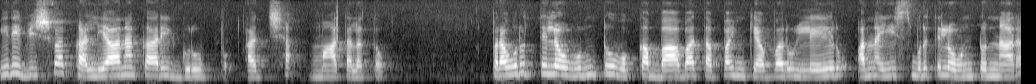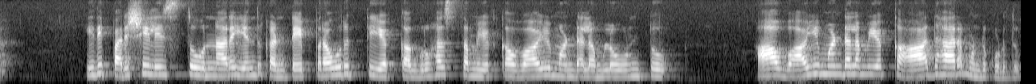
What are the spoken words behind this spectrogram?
ఇది విశ్వ కళ్యాణకారి గ్రూప్ అచ్చ మాటలతో. ప్రవృత్తిలో ఉంటూ ఒక్క బాబా తప్ప ఇంకెవ్వరూ లేరు అన్న ఈ స్మృతిలో ఉంటున్నారా? ఇది పరిశీలిస్తూ ఉన్నారా? ఎందుకంటే ప్రవృత్తి యొక్క గృహస్థం యొక్క వాయుమండలంలో ఉంటూ ఆ వాయుమండలం యొక్క ఆధారం ఉండకూడదు.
